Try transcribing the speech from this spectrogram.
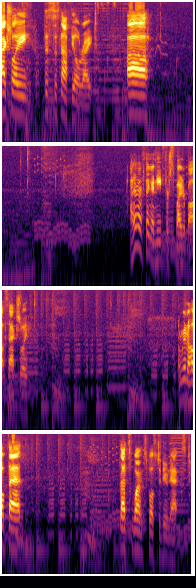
Actually, this does not feel right. Uh... I have everything I need for Spider Boss, actually. I'm gonna hope that that's what I'm supposed to do next.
